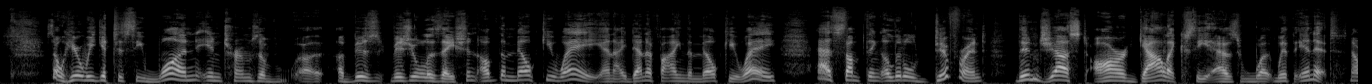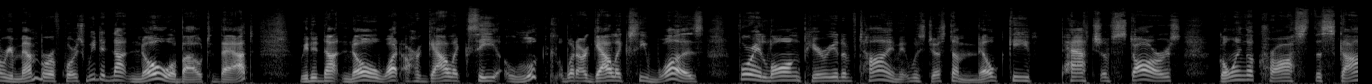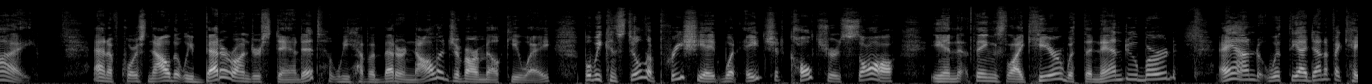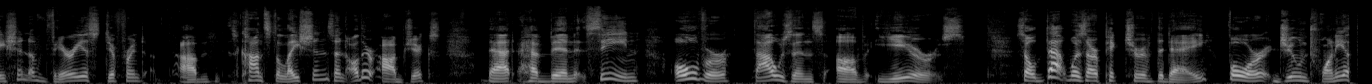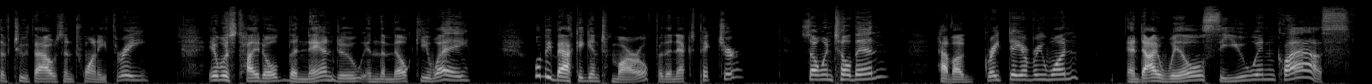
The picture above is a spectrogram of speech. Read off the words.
So here we get to see one in terms of uh, a vis visualization of the Milky Way and identifying the Milky Way as something a little different than just our galaxy as what within it. Now remember, of course, we did not know about that. We did not know what our galaxy looked what our galaxy was for a long period of time. It was just a milky patch of stars going across the sky. And of course, now that we better understand it, we have a better knowledge of our Milky Way, but we can still appreciate what ancient cultures saw in things like here with the Nandu bird and with the identification of various different um, constellations and other objects that have been seen over thousands of years. So that was our picture of the day for June 20th of 2023. It was titled the Nandu in the Milky Way. We'll be back again tomorrow for the next picture. So until then, have a great day, everyone. And I will see you in class.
